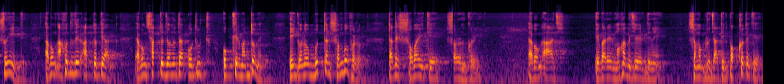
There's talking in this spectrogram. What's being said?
শহীদ এবং আহতদের আত্মত্যাগ এবং ছাত্র জনতার অটুট ঐক্যের মাধ্যমে এই গণ অভ্যুত্থান সম্ভব হলো, তাদের সবাইকে স্মরণ করি। এবং আজ এবারের মহাবিজয়ের দিনে সমগ্র জাতির পক্ষ থেকে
